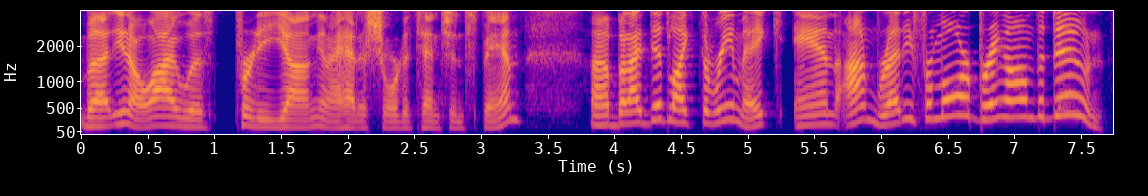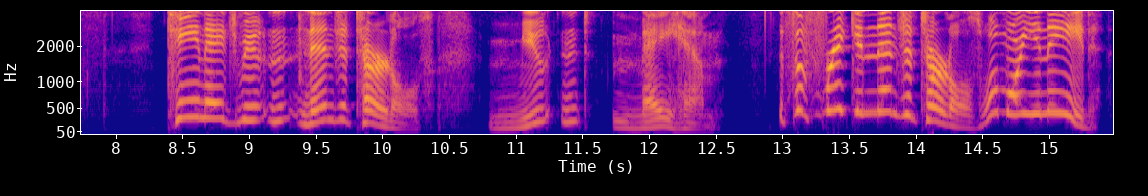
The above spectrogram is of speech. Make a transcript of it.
but you know, I was pretty young and I had a short attention span. Uh, but I did like the remake, and I'm ready for more. Bring on the Dune. Teenage Mutant Ninja Turtles. Mutant Mayhem. It's the freaking Ninja Turtles. What more you need?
